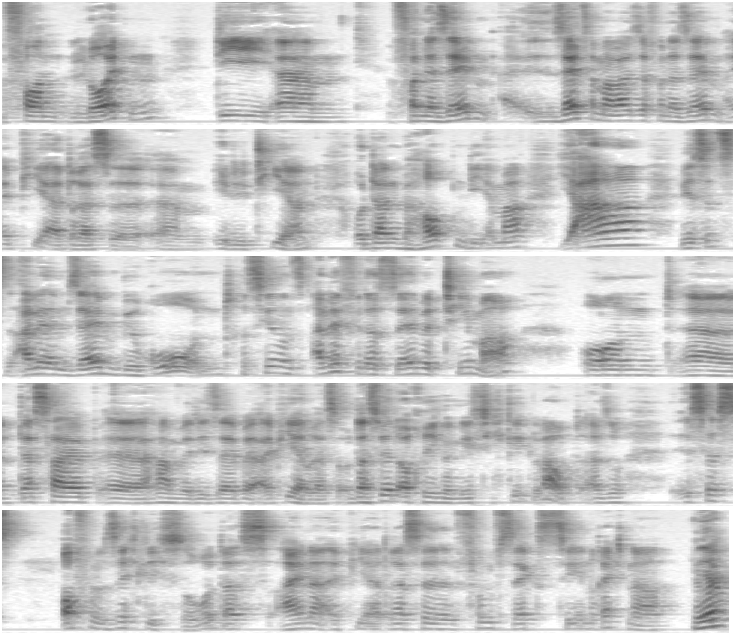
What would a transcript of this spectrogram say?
von Leuten, die ähm, von derselben, äh, seltsamerweise von derselben IP-Adresse ähm, editieren und dann behaupten die immer, ja, wir sitzen alle im selben Büro und interessieren uns alle für dasselbe Thema und äh, deshalb äh, haben wir dieselbe IP-Adresse und das wird auch regelmäßig geglaubt. Also ist es offensichtlich so, dass eine IP-Adresse 5, 6, 10 Rechner. Ja,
